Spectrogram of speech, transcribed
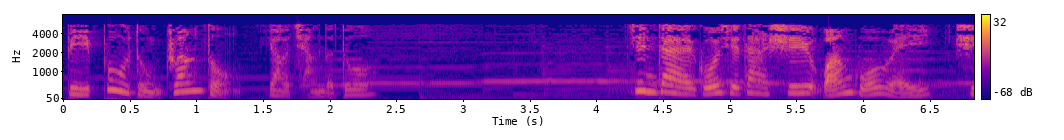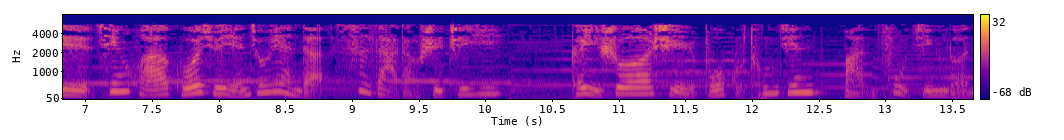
比不懂装懂要强得多。近代国学大师王国维是清华国学研究院的四大导师之一，可以说是博古通今、满腹经纶。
